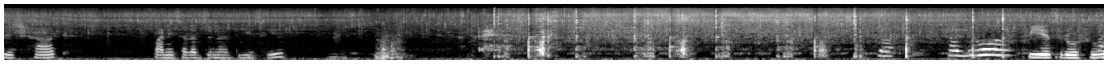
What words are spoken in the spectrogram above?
যে শাক, পানি ছাড়ার জন্য দিয়েছি। পেঁয়াজ, রসুন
